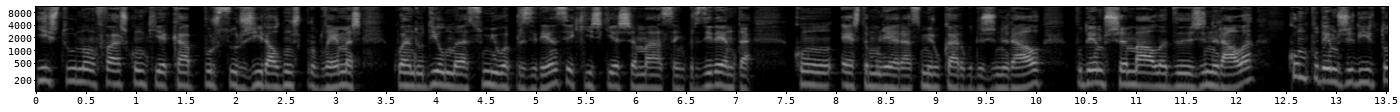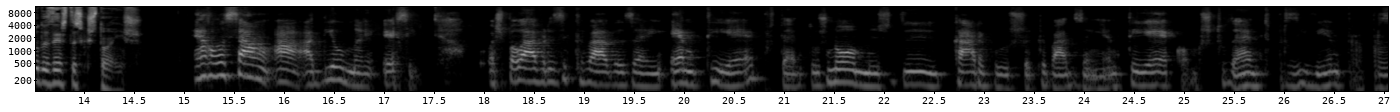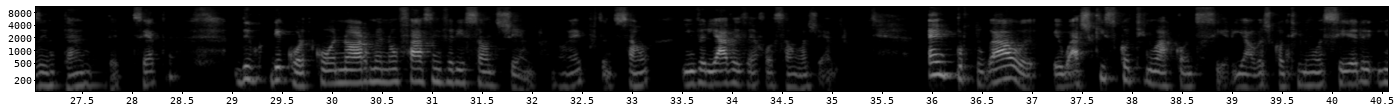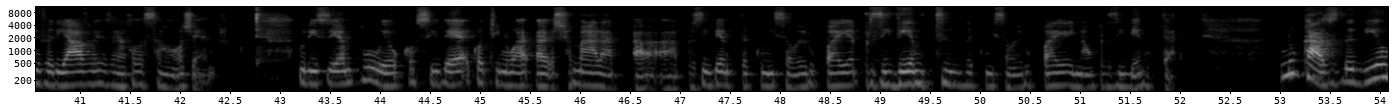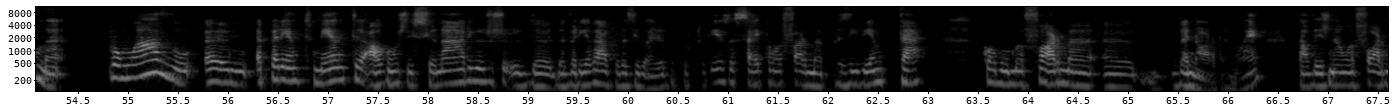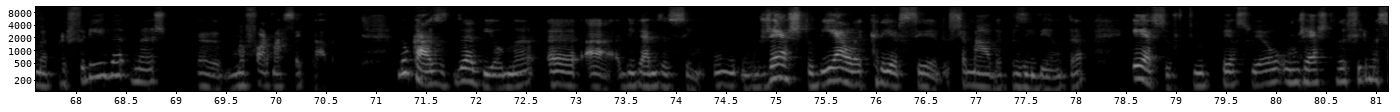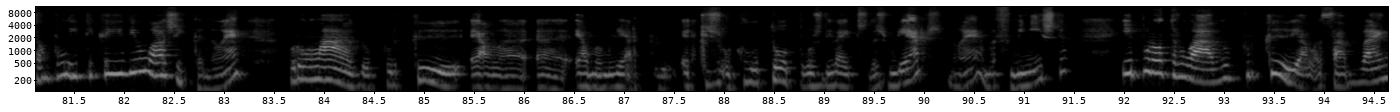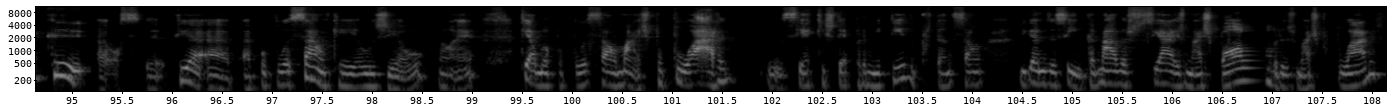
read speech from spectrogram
Isto não faz com que acabe por surgir alguns problemas quando Dilma assumiu a presidência, quis que a chamassem presidenta. Com esta mulher a assumir o cargo de general, podemos chamá-la de generala? Como podemos gerir todas estas questões? Em relação à, Dilma, é assim, as palavras acabadas em NTE, portanto, os nomes de cargos acabados em NTE, como estudante, presidente, representante, etc., de, de, acordo com a norma, não fazem variação de género, não é? Portanto, são invariáveis em relação ao género. Em Portugal, eu acho que isso continua a acontecer e elas continuam a ser invariáveis em relação ao género. Por exemplo, eu considero, continuo a chamar a, a, a, Presidente da Comissão Europeia Presidente da Comissão Europeia e não Presidenta. No caso da Dilma, por um lado, um, aparentemente, alguns dicionários da variedade brasileira do português aceitam a forma Presidenta como uma forma uh, da norma, não é? Talvez não a forma preferida, mas uh, uma forma aceitável. No caso da Dilma, uh, digamos assim, o, o, gesto de ela querer ser chamada presidenta é, sobretudo, penso eu, um gesto de afirmação política e ideológica, não é? Por um lado, porque ela uh, é uma mulher que, que lutou pelos direitos das mulheres, não é? Uma feminista, e por outro lado, porque ela sabe bem que, que a, a, população que a elegeu, não é? Que é uma população mais popular, se é que isto é permitido, portanto, são, digamos assim, camadas sociais mais pobres, mais populares,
